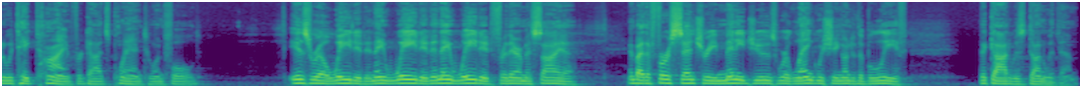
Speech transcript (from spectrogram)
but it would take time for God's plan to unfold. Israel waited and they waited and they waited for their Messiah. And by the first century, many Jews were languishing under the belief that God was done with them.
